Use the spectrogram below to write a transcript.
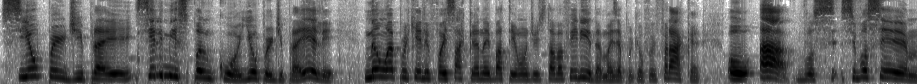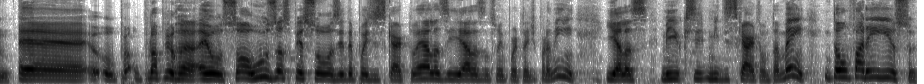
se eu perdi para ele, se ele me espancou e eu perdi para ele, não é porque ele foi sacana e bateu onde eu estava ferida, mas é porque eu fui fraca. Ou, ah, você, se você. É, o, o, próprio Han, eu só uso as pessoas e depois descarto elas e elas não são importantes para mim, e elas meio que se, me descartam também, então eu farei isso.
